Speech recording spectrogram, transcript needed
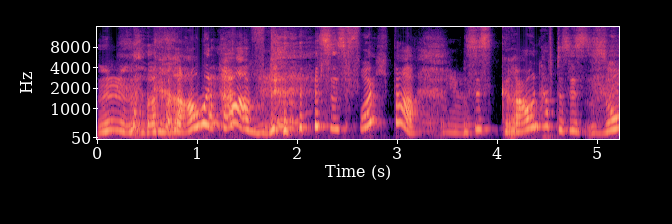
mm. grauenhaft. Es ist furchtbar. Es ja. ist grauenhaft. Das ist so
